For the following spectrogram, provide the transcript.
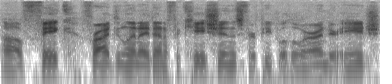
of fake fraudulent identifications for people who are underage,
